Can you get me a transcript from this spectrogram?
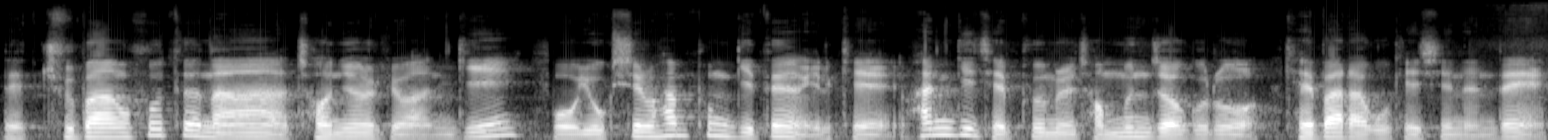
네, 주방 후드나 전열 교환기, 뭐 욕실 환풍기 등 이렇게 환기 제품을 전문적으로 개발하고 계시는데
